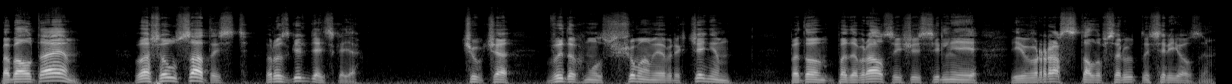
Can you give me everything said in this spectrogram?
Поболтаем? Ваша усатость разгильдяйская. Чукча выдохнул с шумом и облегчением, потом подобрался еще сильнее и враз стал абсолютно серьезным.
